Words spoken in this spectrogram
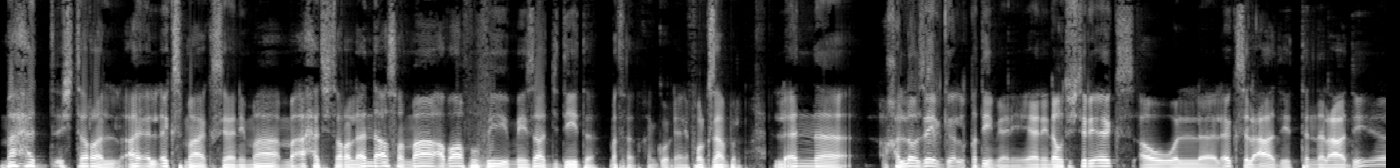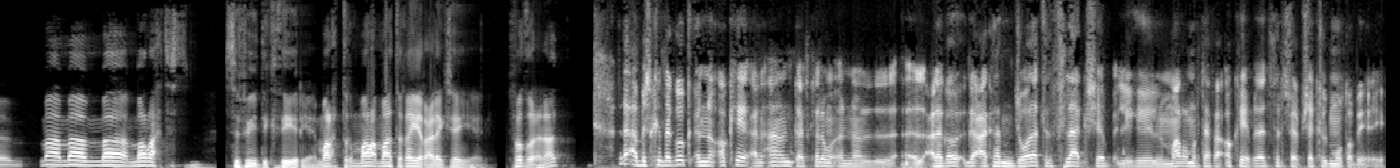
ما حد اشترى ال- ال XS Max يعني ما ما أحد اشترى لأنه أصلا ما أضافوا فيه ميزات جديدة مثلا خلينا نقول يعني for example لأن خلوه زي الق- القديم يعني يعني لو تشتري X أو ال- ال X العادي ال ten العادي آه، ما ما ما ما راح تس- تستفيد كثير يعني. ما راح تغ- ما, تغير عليك شيء يعني. تفضل عناد. لا بس كنت أقول إنه okay الان قاعد أتكلم إنه على كان جوالات ال flagship اللي هي المرة مرتفعة. okay بدأت ترتفع بشكل مو طبيعي.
